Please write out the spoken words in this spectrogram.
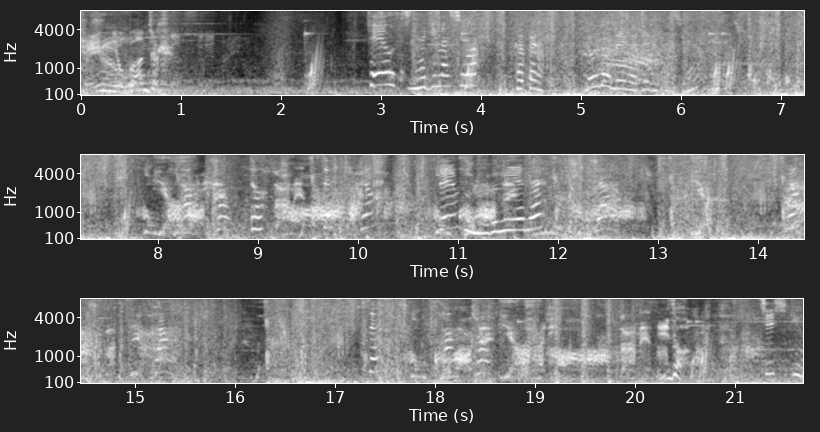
剣女盤石。手をつなぎましょう。かかれどの目が出るかしら？はっとせや全部丸見えね。やいざ知識は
